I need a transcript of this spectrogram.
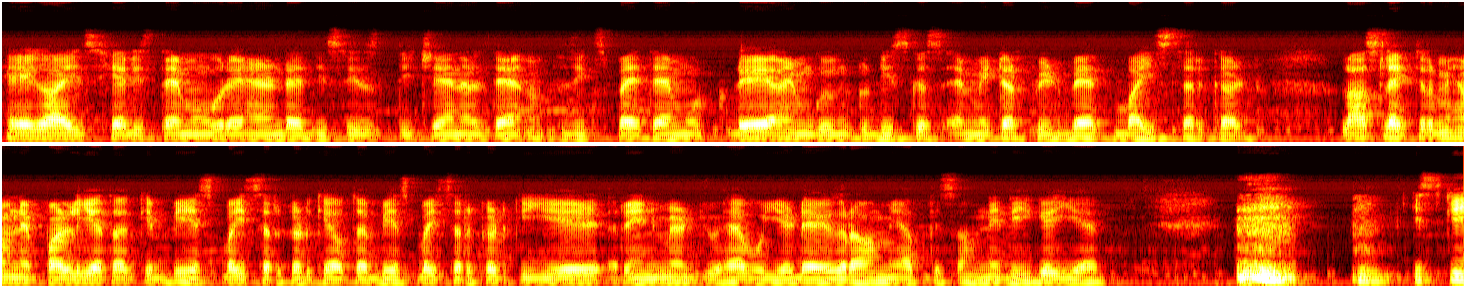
Hey guys, here is Taimur and this is the channel Physics by Taimur. Today I am going to discuss emitter feedback by circuit. Last lecture में हमने पढ़ लिया था कि बेस बाई सर्किट क्या होता है बेस बाई सर्किट की ये अरेंजमेंट जो है वो ये डायग्राम में आपके सामने दी गई है इसकी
